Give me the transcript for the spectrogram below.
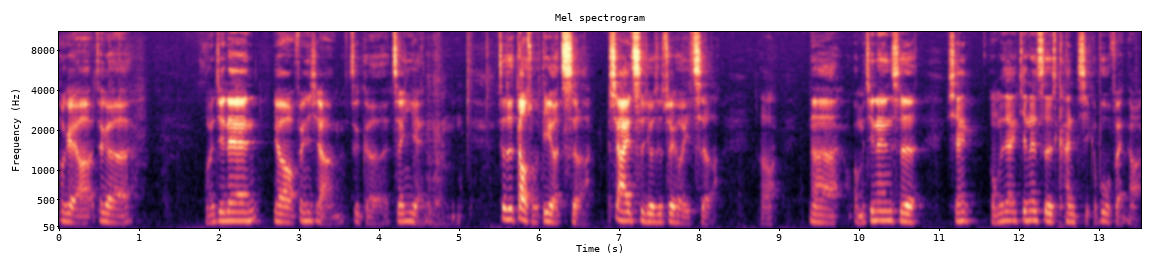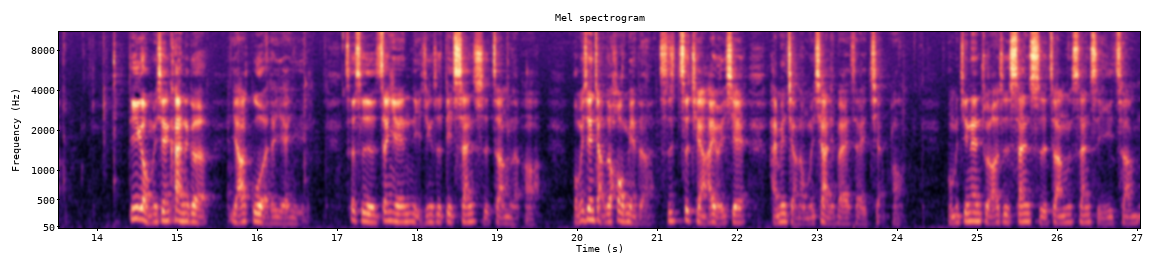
OK 啊，这个我们今天要分享这个箴言，这是倒数第二次了，下一次就是最后一次了。好，那我们今天是先，我们先今天是看几个部分啊。第一个，我们先看那个雅古尔的言语，这是箴言已经是第三十章了啊。我们先讲这后面的，之之前还有一些还没讲的，我们下礼拜再讲啊。我们今天主要是三十章、三十一章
